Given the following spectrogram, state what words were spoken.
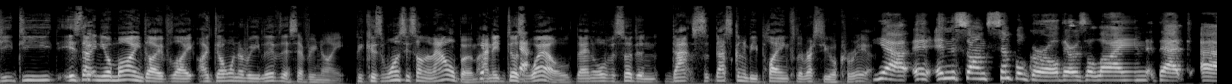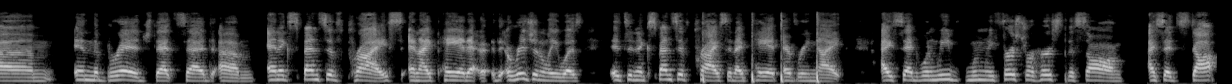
do, do you, is that in your mind i've like i don't want to relive this every night because once it's on an album and it does Yeah. well then all of a sudden that's that's going to be playing for the rest of your career Yeah, in, the song "Simple Girl," there was a line that um, in the bridge that said um, "an expensive price," and I pay it. Originally was it's an expensive price, and I pay it every night. I said when we when we first rehearsed the song, I said stop.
